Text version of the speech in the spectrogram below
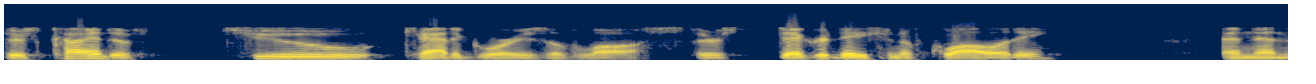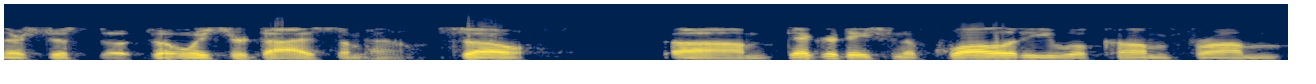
there's kind of two categories of loss. There's degradation of quality, and then there's just the, the oyster dies somehow. So um, degradation of quality will come from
